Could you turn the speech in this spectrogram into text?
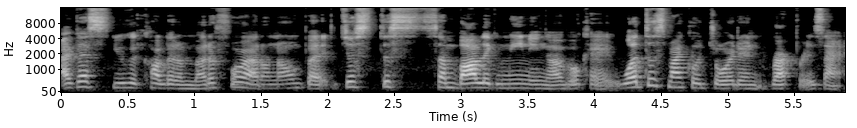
I guess you could call it a metaphor, I don't know, but just this symbolic meaning of, okay, what does Michael Jordan represent?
